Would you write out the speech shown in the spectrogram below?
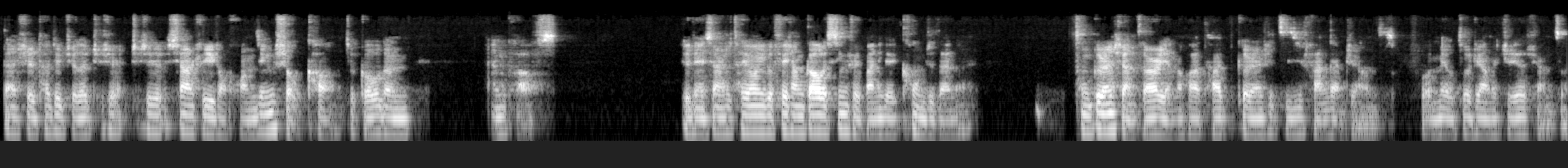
但是他就觉得这是这是像是一种黄金手铐，就 golden handcuffs，有点像是他用一个非常高的薪水把你给控制在那。从个人选择而言的话，他个人是极其反感这样子，我没有做这样的职业选择。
